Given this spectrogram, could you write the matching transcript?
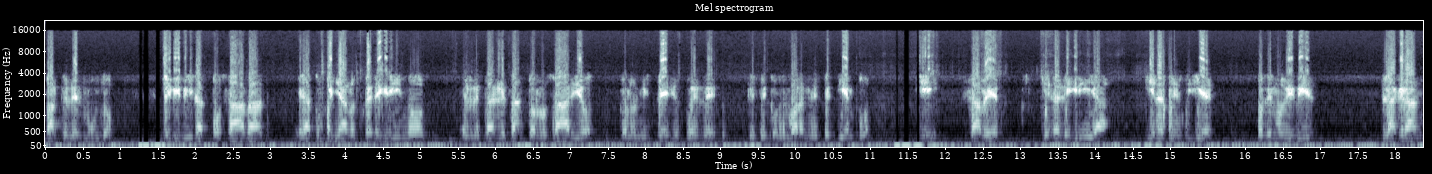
partes del mundo. De vivir las posadas, acompañar a los peregrinos, el rezar el Santo Rosario con los misterios pues de, que se conmemoran en este tiempo y saber que en la alegría y en la sencillez podemos vivir la gran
